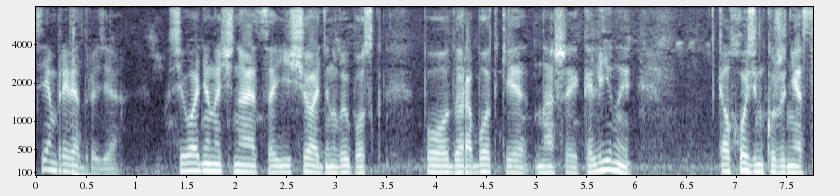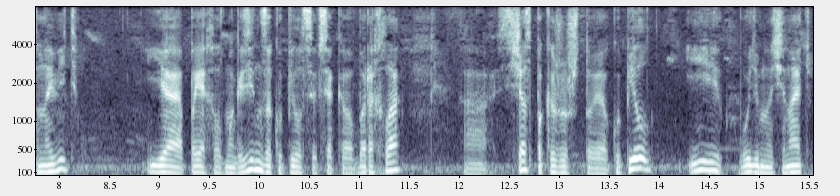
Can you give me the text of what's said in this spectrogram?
Всем привет, друзья! Сегодня начинается еще один выпуск по доработке нашей калины. Колхозинг уже не остановить. Я поехал в магазин, закупился всякого барахла. А, сейчас покажу, что я купил, и будем начинать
